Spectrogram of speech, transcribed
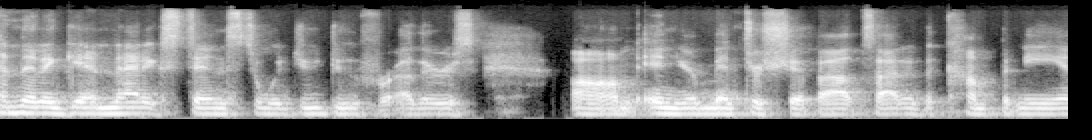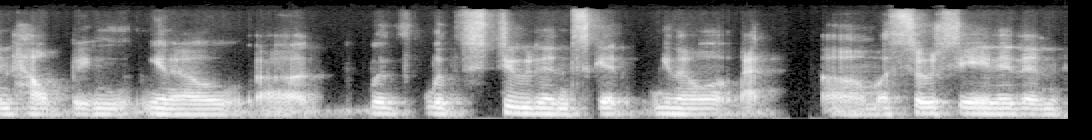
and then again, that extends to what you do for others um, in your mentorship outside of the company and helping, you know, uh, with with students get, you know, um, associated and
